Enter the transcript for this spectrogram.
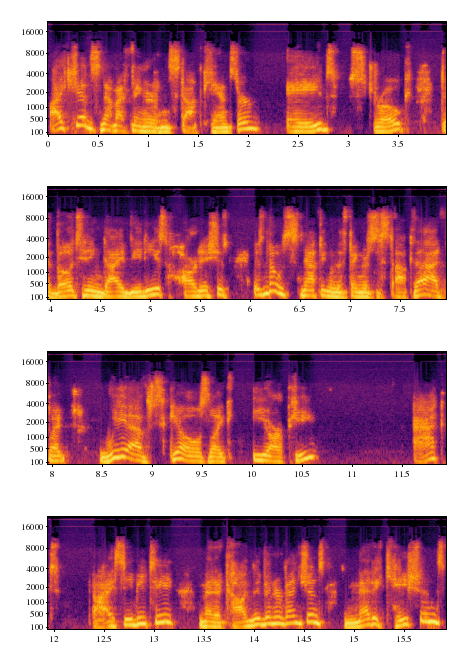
I can't snap my fingers and stop cancer. AIDS, stroke, debilitating diabetes, heart issues. There's no snapping of the fingers to stop that. But we have skills like ERP, ACT, ICBT, metacognitive interventions, medications,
